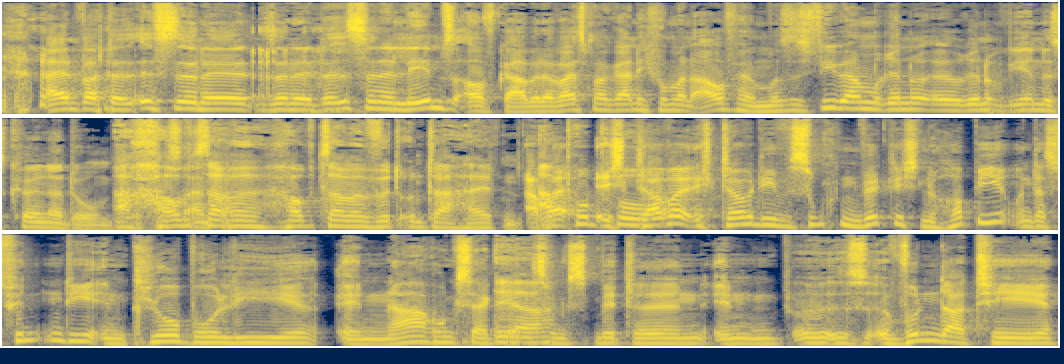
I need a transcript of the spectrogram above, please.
einfach, das ist so eine, so eine, das ist so eine Lebensaufgabe. Da weiß man gar nicht, wo man aufhören muss. Es ist wie beim Reno, äh, Renovieren des Kölner Doms. Ach, ist einfach- Hauptsache, Hauptsache wird unterhalten. Aber Apropos, ich glaube, ich glaube, die suchen wirklich ein Hobby und das finden die in Globuli, in Nahrungsergänzungsmitteln, in äh, Wundertee.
